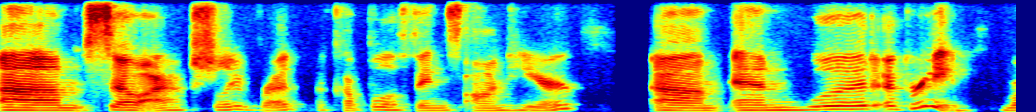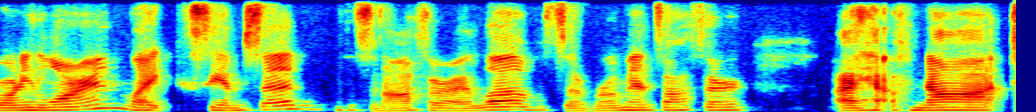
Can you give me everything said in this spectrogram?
Um, so I actually read a couple of things on here um, and would agree. Ronnie Lauren, like Sam said, is an author I love. It's a romance author. I have not.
